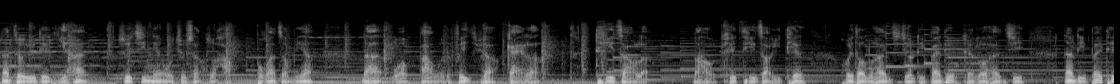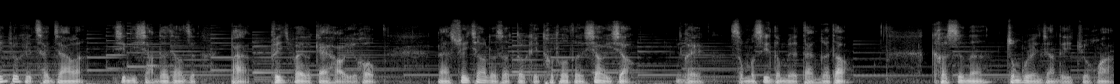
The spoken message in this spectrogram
那都有点遗憾。所以今年我就想说，好，不管怎么样，那我把我的飞机票改了，提早了，然后可以提早一天回到洛杉矶，就礼拜六给洛杉矶，那礼拜天就可以参加了。心里想的这样子，把飞机票都改好以后，那睡觉的时候都可以偷偷的笑一笑。” OK，什么事情都没有耽搁到。可是呢，中国人讲的一句话：“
